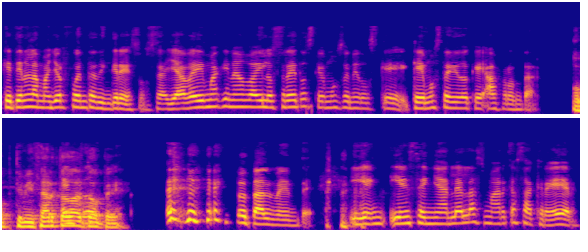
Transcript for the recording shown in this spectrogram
que tiene la mayor fuente de ingresos. O sea, ya ve imaginando ahí los retos que hemos tenido que, que hemos tenido que afrontar. Optimizar todo a tope. Totalmente. Y, y enseñarle a las marcas a creer,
